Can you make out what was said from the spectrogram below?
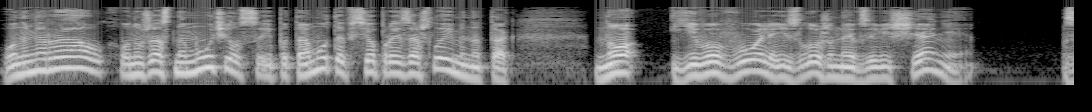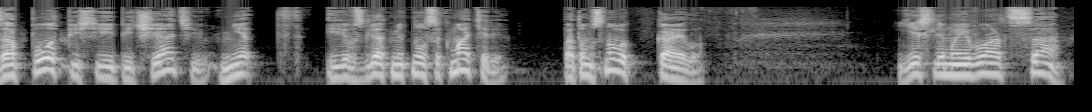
Он умирал, он ужасно мучился, и потому-то все произошло именно так. Но его воля, изложенная в завещании, за подписью и печатью, нет, ее взгляд метнулся к матери, потом снова к Кайлу. «Если моего отца, —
